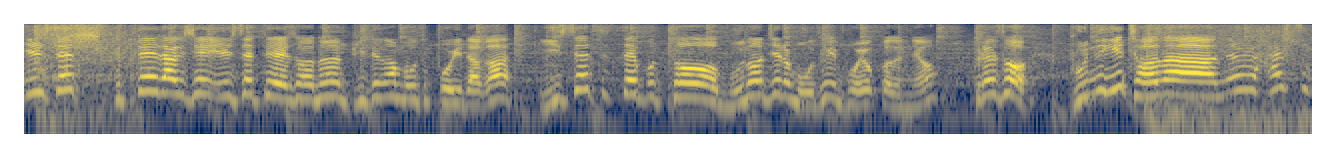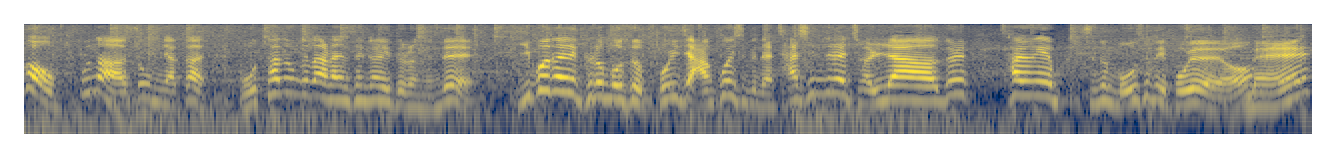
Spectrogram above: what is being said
1세트, 그때 당시에 1세트에서는 비등한 모습 보이다가 2세트 때부터 무너지는 모습이 보였거든요. 그래서 분위기 전환을 할 수가 없구나. 좀 약간 못하는구나라는 생각이 들었는데 이번에는 그런 모습 보이지 않고 있습니다. 자신들의 전략을 사용해 주는 모습이 보여요. 네.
